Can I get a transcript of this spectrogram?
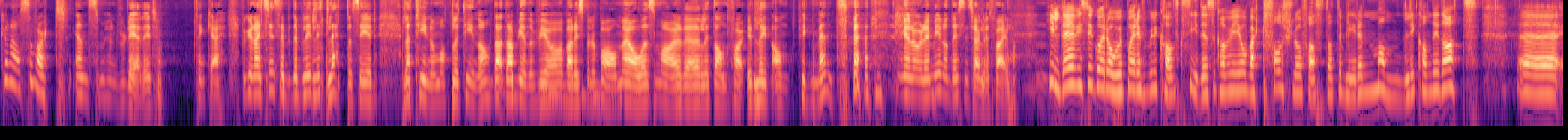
kunne også vært en som hun vurderer. tenker jeg. jeg synes Det blir litt lett å si latino mot latino. Da, da begynner vi å bare spille ball med alle som har uh, litt, annet, litt annet pigment. og det syns jeg er litt feil. Hilde, hvis vi går over på republikansk side, så kan vi jo i hvert fall slå fast at det blir en mannlig kandidat. Uh,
